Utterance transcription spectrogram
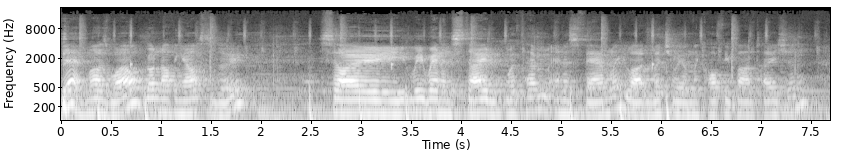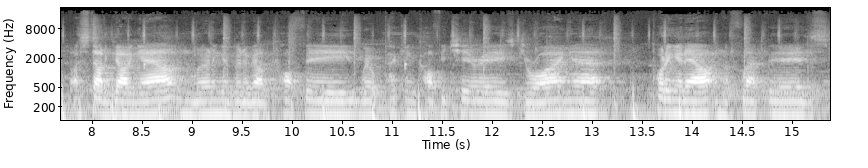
yeah, might as well. Got nothing else to do. So we went and stayed with him and his family, like literally on the coffee plantation. I started going out and learning a bit about coffee. We were picking coffee cherries, drying it, putting it out in the flatbeds,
